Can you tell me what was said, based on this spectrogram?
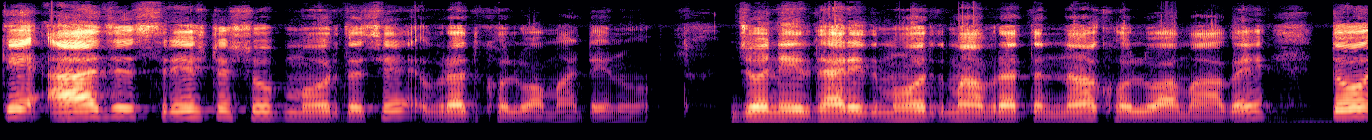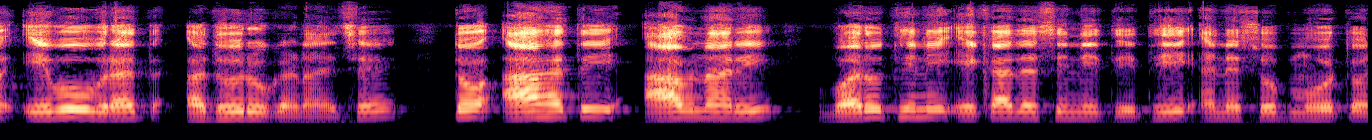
કે આ જ શ્રેષ્ઠ શુભ મુહૂર્ત છે વ્રત ખોલવા માટેનું. જો નિર્ધારિત મુહૂર્તમાં વ્રત ન ખોલવામાં આવે, તો એવું વ્રત અધૂરું ગણાય છે. તો આ હતી આવનારી વરુથીની એકાદશીની તિથિ અને શુભ મુહૂર્તો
